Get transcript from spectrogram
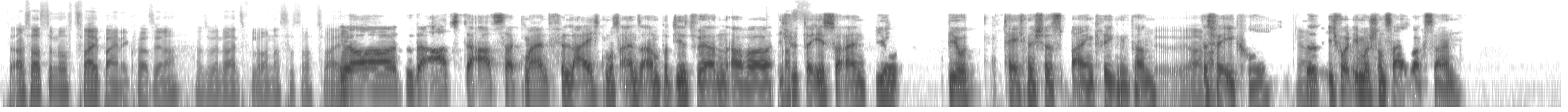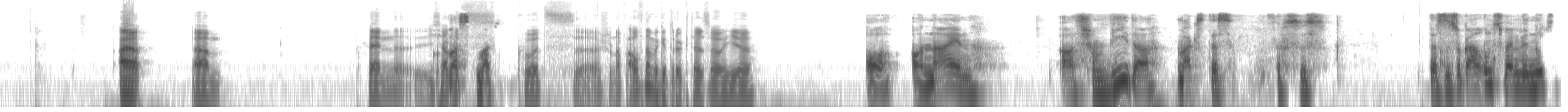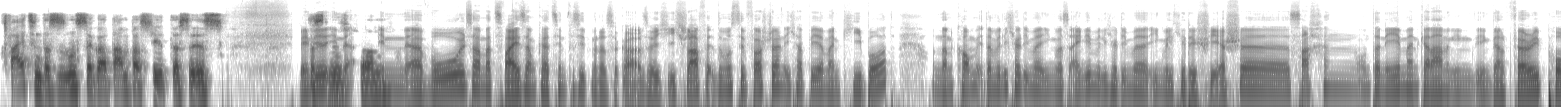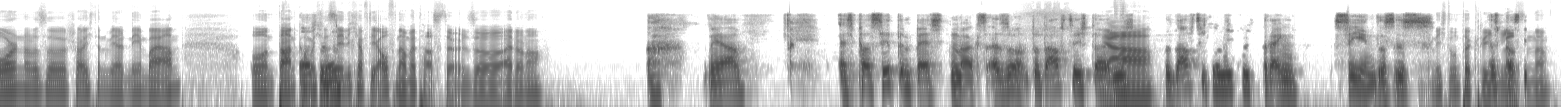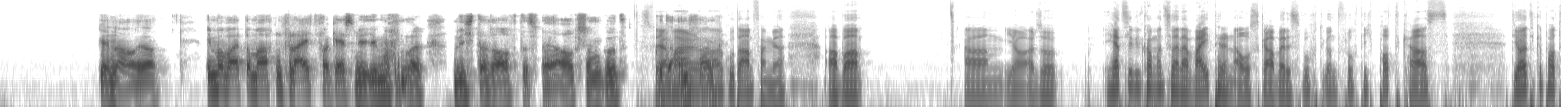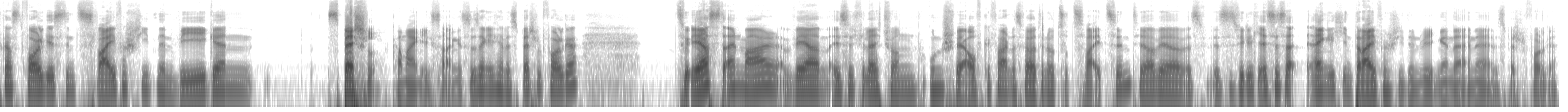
also hast du noch zwei Beine quasi, ne? Also wenn du eins verloren hast, hast du noch zwei. Ja, du, der Arzt, der Arzt hat gemeint, vielleicht muss eins amputiert werden, aber ich würde da eh so ein Bio, biotechnisches Bein kriegen dann. Äh, ja, Das wäre eh cool. Ja. Ich wollte immer schon Cyborg sein. Äh, ähm, Ben, ich habe kurz äh, schon auf Aufnahme gedrückt, also hier. Oh, oh nein. Oh, schon wieder. Max, das, das ist. Das ist sogar uns, wenn wir nur zu zweit sind, das ist uns sogar dann passiert. Das ist. Wenn Das wir in, schon- in äh, wohlsamer Zweisamkeit sind, passiert mir das sogar. Also ich, ich schlafe, du musst dir vorstellen, ich habe hier mein Keyboard und dann komm, dann will ich halt immer irgendwas eingeben, will ich halt immer irgendwelche Recherche-Sachen unternehmen, keine Ahnung, irgend- irgendein Furry-Porn oder so, schaue ich dann mir halt nebenbei an. Und dann komme ich tatsächlich auf die Aufnahmetaste. Also, I don't know. Ja. Es passiert dem Besten, Max. Also du darfst dich da nicht, Ja, du darfst dich da nicht so streng sehen. Das ist nicht unterkriegen lassen, ne? Genau, ja. Immer weitermachen, vielleicht vergessen wir irgendwann mal nicht darauf. Das wäre auch schon mal gut. Das wäre mal Anfang. ein guter Anfang, ja. Aber ähm, ja, also herzlich willkommen zu einer weiteren Ausgabe des Wuchtig und Fruchtig Podcasts. Die heutige Podcast-Folge ist in zwei verschiedenen Wegen special, kann man eigentlich sagen. Es ist eigentlich eine Special-Folge. Zuerst einmal wär, ist euch vielleicht schon unschwer aufgefallen, dass wir heute nur zu zweit sind. Ja, wir, es, es ist wirklich, es ist eigentlich in drei verschiedenen Wegen eine, eine, eine Special-Folge.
